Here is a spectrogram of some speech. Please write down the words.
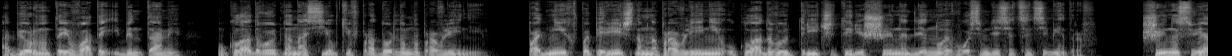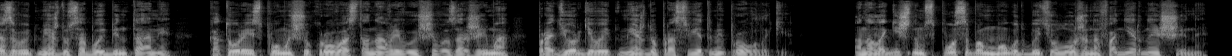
обернутые ватой и бинтами, укладывают на носилки в продольном направлении. Под них в поперечном направлении укладывают 3-4 шины длиной 80 см. Шины связывают между собой бинтами, которые с помощью кровоостанавливающего зажима продергивает между просветами проволоки. Аналогичным способом могут быть уложены фанерные шины.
